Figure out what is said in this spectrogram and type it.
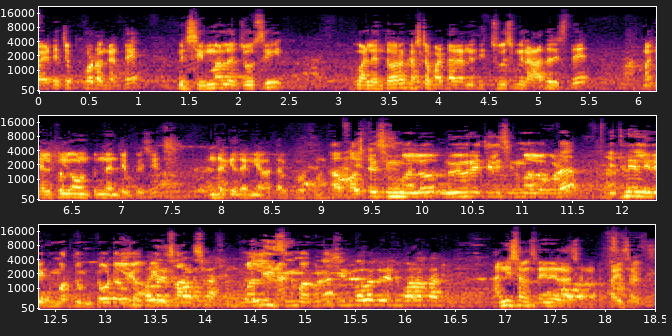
బయట చెప్పుకోవడం కంటే మీరు సినిమాలో చూసి వాళ్ళు ఎంతవరకు కష్టపడ్డారనేది చూసి మీరు ఆదరిస్తే మాకు హెల్ప్ఫుల్గా ఉంటుందని చెప్పేసి అందరికీ ధన్యవాదాలు ఆ కోరుకుంటున్నాను ఫస్ట్ సినిమాలో నువ్వెవరే చెల్లి సినిమాలో కూడా ఇతనే లిరిక్ మొత్తం టోటల్గా ఐదు సాంగ్స్ మళ్ళీ ఈ సినిమా కూడా? అన్ని సాంగ్స్ నేనే రాశాను ఫైవ్ సాంగ్స్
